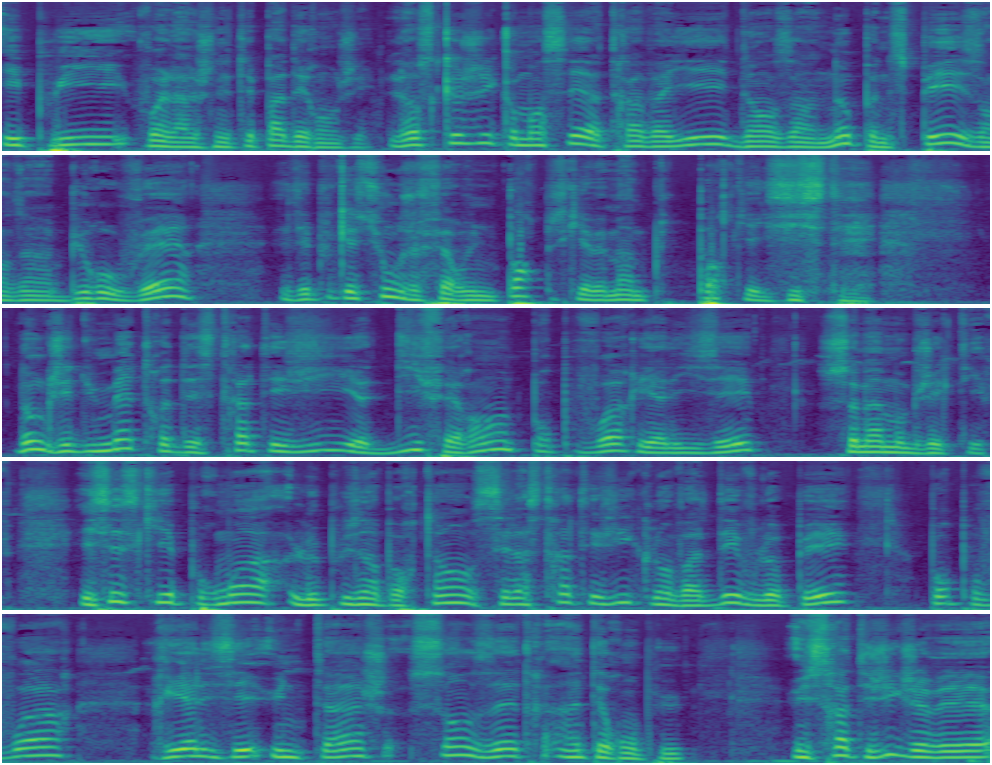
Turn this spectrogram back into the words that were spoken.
et puis voilà, je n'étais pas dérangé. Lorsque j'ai commencé à travailler dans un open space, dans un bureau ouvert, il n'était plus question que je ferme une porte, puisqu'il y avait même plus de porte qui existait. Donc j'ai dû mettre des stratégies différentes pour pouvoir réaliser ce même objectif. Et c'est ce qui est pour moi le plus important, c'est la stratégie que l'on va développer pour pouvoir réaliser une tâche sans être interrompu. Une stratégie que j'avais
